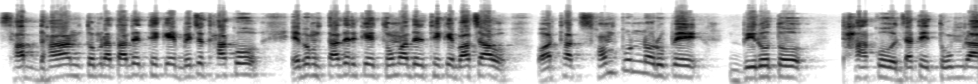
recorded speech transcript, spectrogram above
সাবধান, তোমরা তাদের থেকে বেঁচে থাকো এবং তাদেরকে তোমাদের থেকে বাঁচাও। অর্থাৎ সম্পূর্ণরূপে বিরত থাকো যাতে তোমরা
